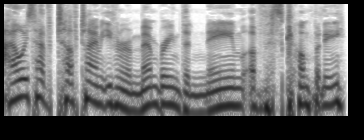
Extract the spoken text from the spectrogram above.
I always have a tough time even remembering the name of this company.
